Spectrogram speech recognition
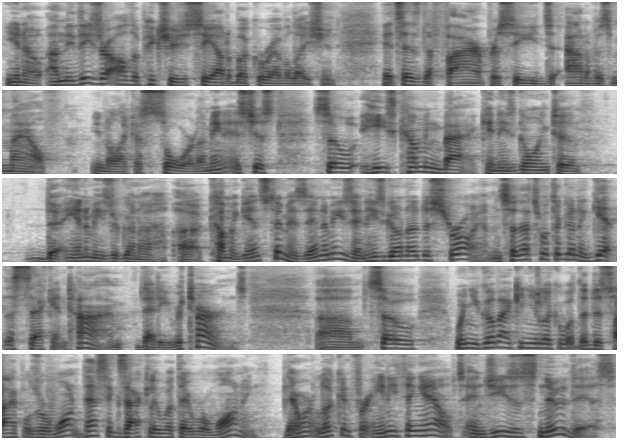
you know, I mean, these are all the pictures you see out of book of Revelation. It says the fire proceeds out of his mouth, you know, like a sword. I mean, it's just so he's coming back and he's going to the enemies are going to uh, come against him, his enemies, and he's going to destroy them. And so that's what they're going to get the second time that he returns. Um, so when you go back and you look at what the disciples were wanting, that's exactly what they were wanting. They weren't looking for anything else, and Jesus knew this,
